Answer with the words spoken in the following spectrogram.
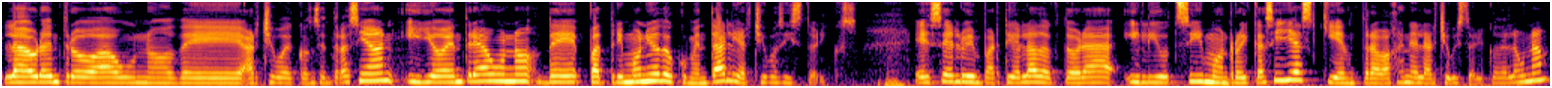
Laura entró a uno de archivo de concentración y yo entré a uno de patrimonio documental y archivos históricos. Mm. Ese lo impartió la doctora Iliutzi Monroy Casillas, quien trabaja en el archivo histórico de la UNAM.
